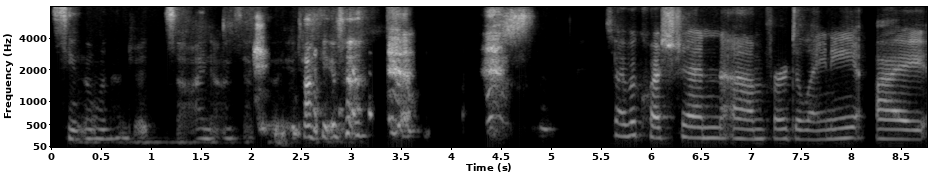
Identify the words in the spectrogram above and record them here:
seen the 100, so I know exactly what you're talking about. so I have a question um, for Delaney. I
